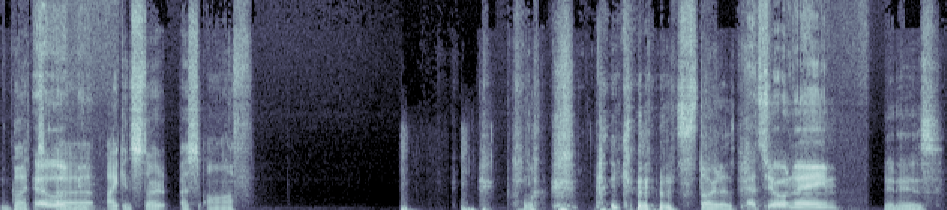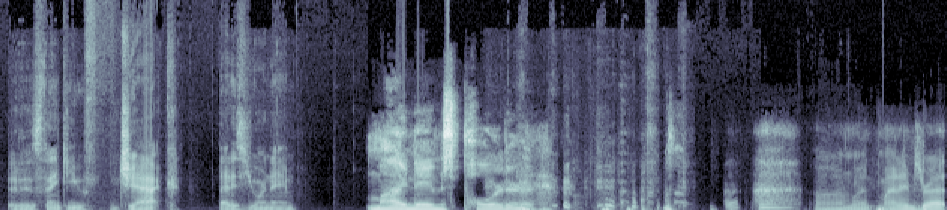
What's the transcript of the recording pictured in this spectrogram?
but uh. I can start us off. I can start us. that's your name. It is. It is. Thank you, Jack. That is your name. My name's Porter. Uh, my my name's Rhett.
